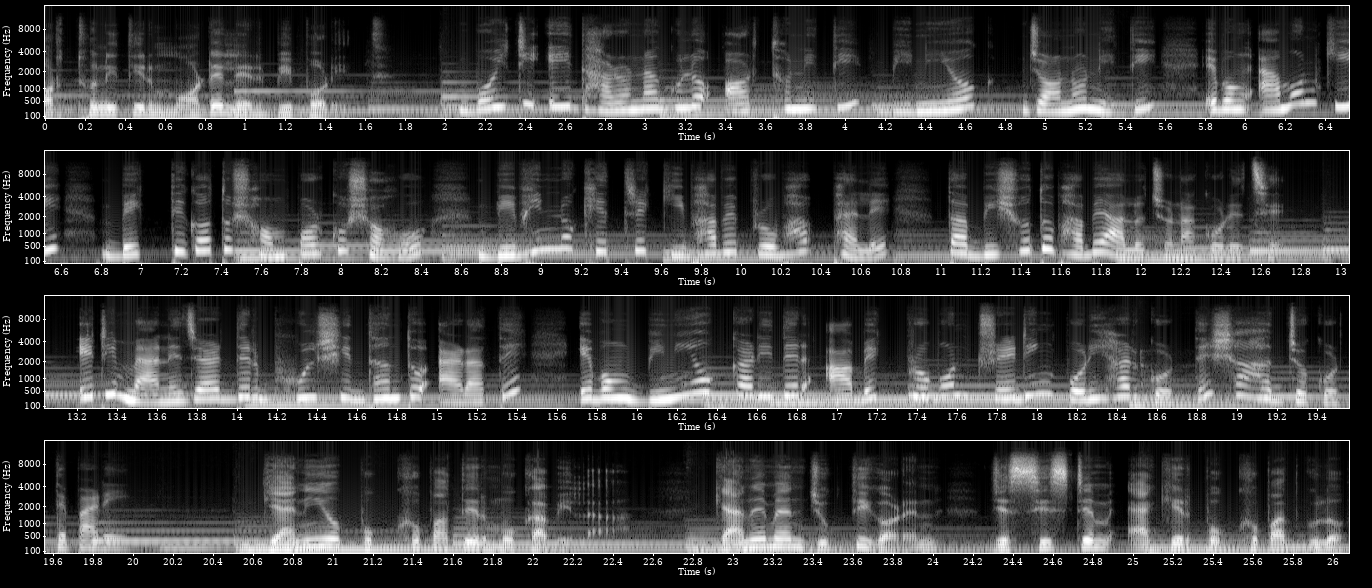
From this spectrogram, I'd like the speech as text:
অর্থনীতির মডেলের বিপরীত। বইটি এই ধারণাগুলো অর্থনীতি, বিনিয়োগ, জননীতি এবং এমনকি ব্যক্তিগত সম্পর্ক সহ বিভিন্ন ক্ষেত্রে কীভাবে প্রভাব ফেলে তা বিশদভাবে আলোচনা করেছে। এটি ম্যানেজারদের ভুল সিদ্ধান্ত এড়াতে এবং বিনিয়োগকারীদের আবেগপ্রবণ ট্রেডিং পরিহার করতে সাহায্য করতে পারে। জ্ঞানীয় পক্ষপাতের মোকাবিলা। ক্যানেম্যান যুক্তি করেন যে সিস্টেম একের পক্ষপাতগুলো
